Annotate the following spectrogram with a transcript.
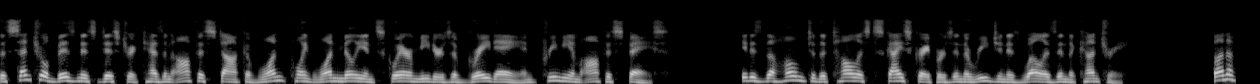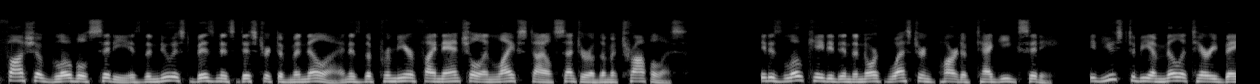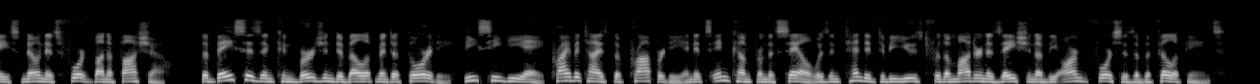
The Central Business District has an office stock of 1.1 million square meters of Grade A and premium office space. It is the home to the tallest skyscrapers in the region as well as in the country. Bonifacio Global City is the newest business district of Manila and is the premier financial and lifestyle center of the metropolis. It is located in the northwestern part of Taguig City. It used to be a military base known as Fort Bonifacio. The Bases and Conversion Development Authority BCDA, privatized the property and its income from the sale was intended to be used for the modernization of the armed forces of the Philippines.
